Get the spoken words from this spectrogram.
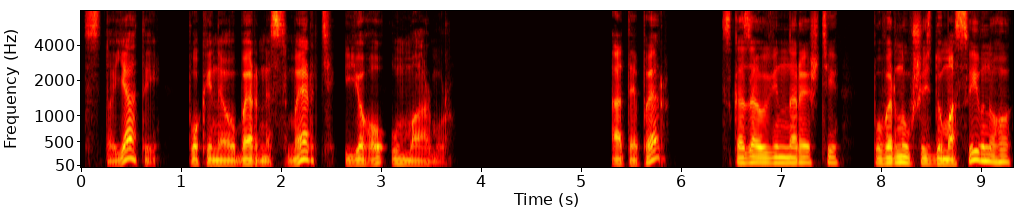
стояти, поки не оберне смерть його у мармур. А тепер, сказав він нарешті, повернувшись до масивного,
